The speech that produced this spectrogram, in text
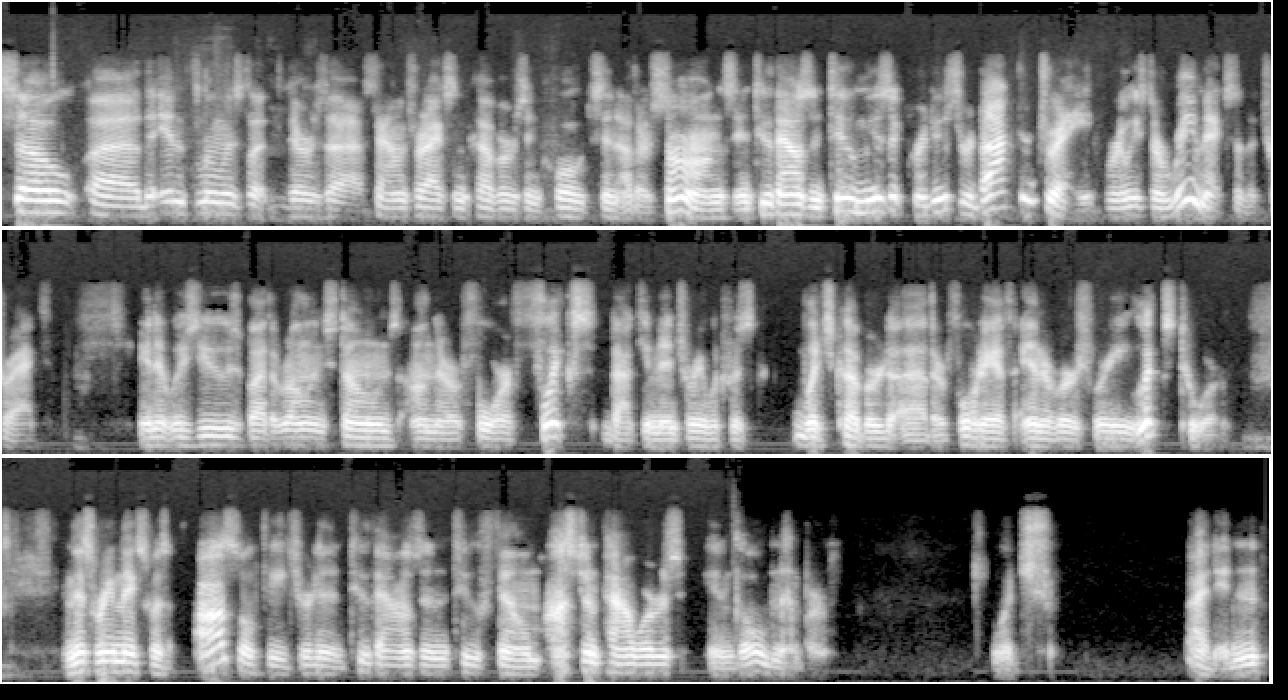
So uh, the influence that there's uh, soundtracks and covers and quotes and other songs. In 2002, music producer Dr. Dre released a remix of the track, and it was used by the Rolling Stones on their Four Flicks documentary, which was which covered uh, their 40th anniversary Licks tour. And this remix was also featured in the 2002 film Austin Powers in Goldmember, which I didn't.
